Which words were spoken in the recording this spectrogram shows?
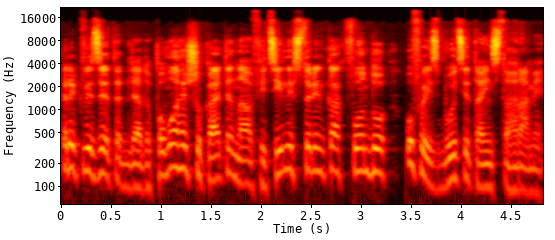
Реквізити для допомоги шукайте на офіційних сторінках фонду у Фейсбуці та Інстаграмі.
